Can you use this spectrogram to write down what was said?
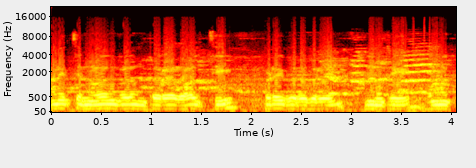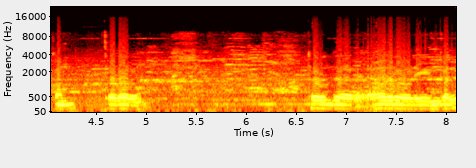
அனைத்து நலன்களும் பெற வாழ்த்தி விடைபெறுகிறேன். நன்றி வணக்கம் தொடரும். தொடர்ந்து ஆதரவு அளியுங்கள்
